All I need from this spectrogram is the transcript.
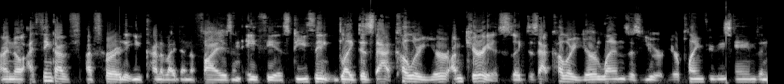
I know. I think I've I've heard that you kind of identify as an atheist. Do you think like does that color your? I'm curious. Like, does that color your lens as you're you're playing through these games and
